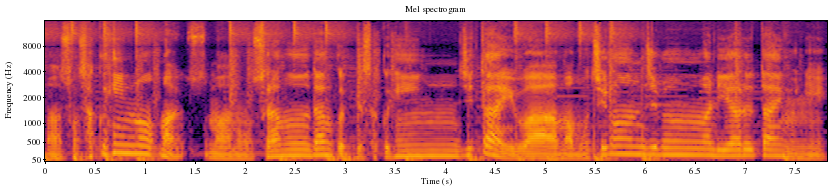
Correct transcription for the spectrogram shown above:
まあ、その作品の、まあ、まあ、あの、スラムダンクって作品自体は、まあ、もちろん自分はリアルタイムに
